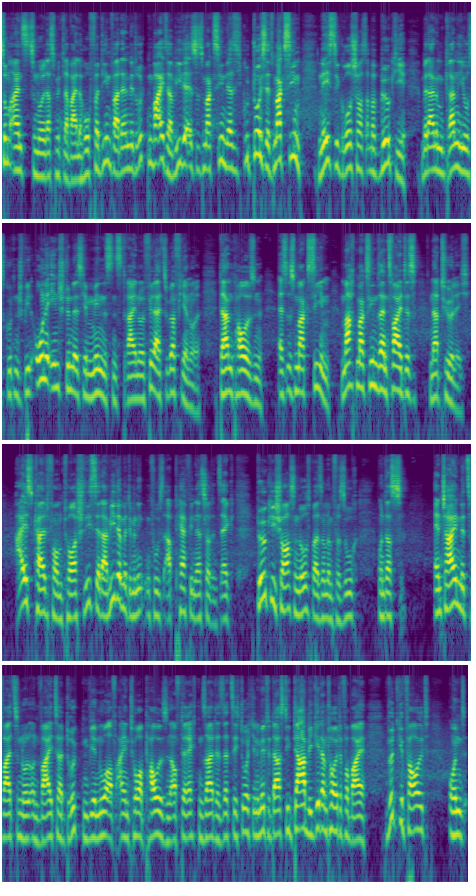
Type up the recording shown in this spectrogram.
zum 1 zu 0, das mittlerweile hoch verdient war, denn wir drückten weiter. Wieder ist es Maxim, der sich gut durchsetzt. Maxim, nächste Großchance, aber Birki mit einem grandios guten Spiel. Ohne ihn stünde es hier mindestens 3-0, vielleicht sogar 4-0. Dann Jan Paulsen. Es ist Maxim. Macht Maxim sein zweites? Natürlich. Eiskalt vorm Tor, schließt er da wieder mit dem linken Fuß ab, per Finesse ins Eck. Birki chancenlos bei so einem Versuch und das entscheidende 2 zu 0 und weiter drückten wir nur auf ein Tor. Paulsen auf der rechten Seite setzt sich durch in die Mitte, da ist die Darby, geht am Torhüter vorbei, wird gefault und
